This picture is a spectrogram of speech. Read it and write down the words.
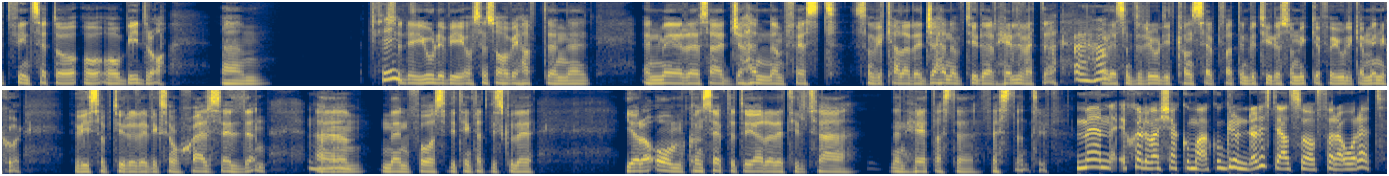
ett fint sätt att, att, att bidra. Um, Fint. Så det gjorde vi och sen så har vi haft en, eh, en mer eh, så här Jahannam-fest som vi kallar det. Jahannam betyder helvete uh -huh. och det är ett sånt roligt koncept för att den betyder så mycket för olika människor. För vissa betyder det liksom själselden. Mm. Um, men för oss, vi tänkte att vi skulle göra om konceptet och göra det till så här, den hetaste festen. Typ. Men själva Chacomaco grundades det alltså förra året?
